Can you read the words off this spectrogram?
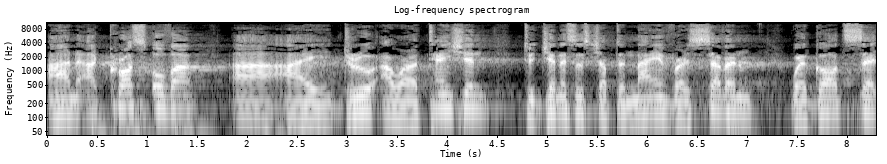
And at crossover, uh, I drew our attention to Genesis chapter 9 verse 7 where God said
